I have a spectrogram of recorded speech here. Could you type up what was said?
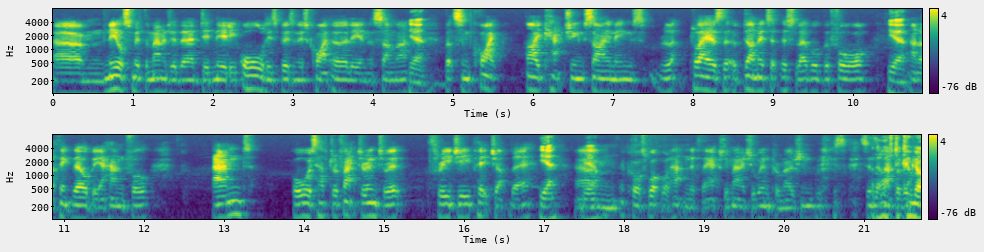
Um, Neil Smith, the manager there, did nearly all his business quite early in the summer yeah, but some quite eye-catching signings, l- players that have done it at this level before, yeah, and I think there'll be a handful. And always have to factor into it 3G pitch up there. yeah, yeah. Um, Of course, what will happen if they actually manage to win promotion? it's in It'll the lap to of the come up,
